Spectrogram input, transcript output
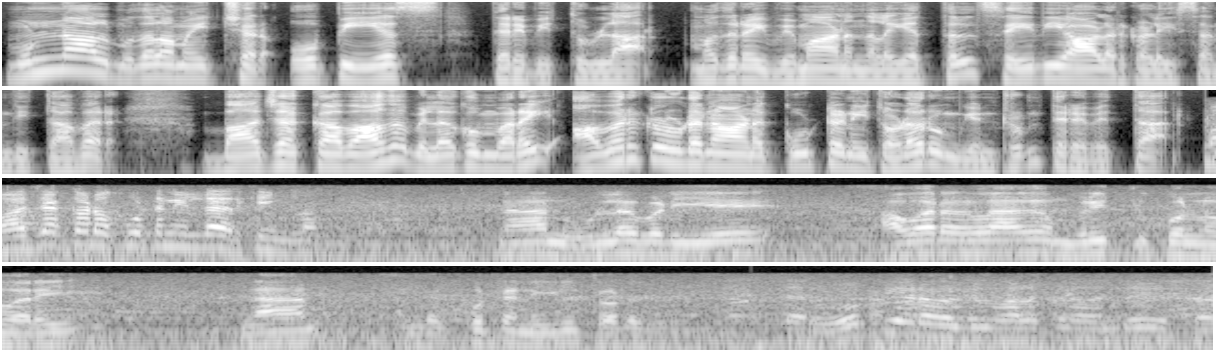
முன்னாள் முதலமைச்சர் ஓ பி எஸ் தெரிவித்துள்ளார். மதுரை விமான நிலையத்தில் செய்தியாளர்களை சந்தித்த அவர் பாஜகவாக விலகும் வரை அவர்களுடனான கூட்டணி தொடரும் என்றும் தெரிவித்தார். பாஜக கூட்டணியில் தான் இருக்கீங்களா? நான் உள்ளபடியே அவர்களாக முறித்துக் கொள்ளும் வரை நான் அந்த கூட்டணியில் தொடருவேன் சார் ஓபிஆர் அவர்கள் வழக்கில் வந்து இப்போ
